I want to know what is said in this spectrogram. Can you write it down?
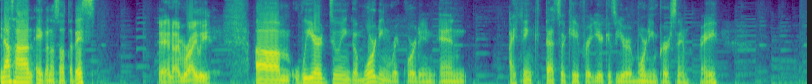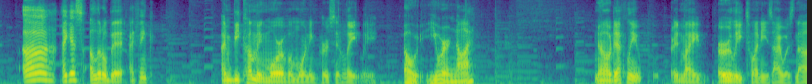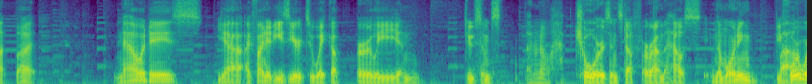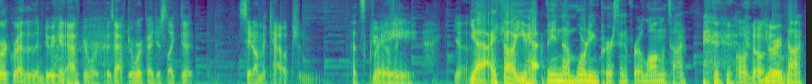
皆さん、英語のソータです。 And I'm Riley. Um, we are doing a morning recording, and I think that's okay for you because you're a morning person, right? Uh, I guess a little bit. I think I'm becoming more of a morning person lately. Oh, you are not? No, definitely in my early 20s, I was not. But nowadays, yeah, I find it easier to wake up early and do some, I don't know, chores and stuff around the house in the morning before Wow. work rather than doing it after work. Because after work, I just like to sit on the couch and That's great. yeah. Yeah, I thought you had been a morning person for a long time. Oh, no, you no. were not.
